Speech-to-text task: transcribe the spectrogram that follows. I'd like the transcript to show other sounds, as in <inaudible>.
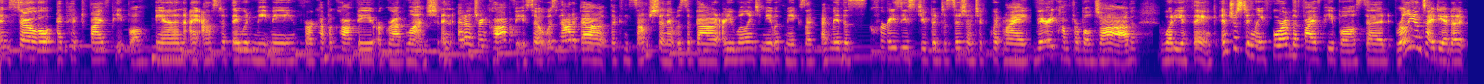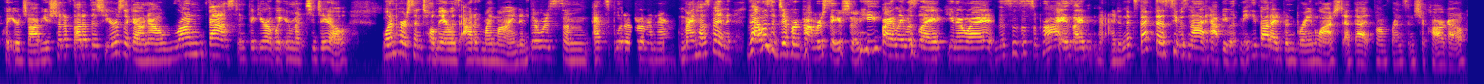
And so I picked five people and I asked if they would meet me for a cup of coffee or grab lunch. And I don't drink coffee. So it was not about the consumption. It was about, are you willing to meet with me? Because I've, I've made this crazy, stupid decision to quit my very comfortable job. What do you think? Interestingly, four of the five people said, brilliant idea to quit your job. You should have thought of this years ago. Now run fast and figure out what you're meant to do. One person told me I was out of my mind, and there was some expletive thrown in there. My husband, that was a different conversation. He finally was like, you know what? This is a surprise. I, I didn't expect this. He was not happy with me. He thought I'd been brainwashed at that conference in Chicago.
